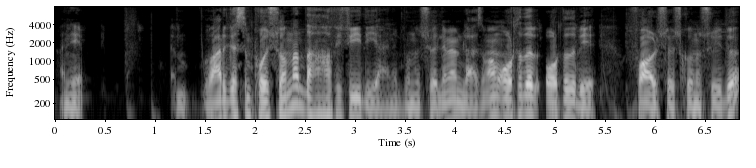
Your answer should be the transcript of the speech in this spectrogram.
Hani Vargas'ın pozisyonundan daha hafifiydi yani bunu söylemem lazım. Ama ortada ortada bir faul söz konusuydu.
